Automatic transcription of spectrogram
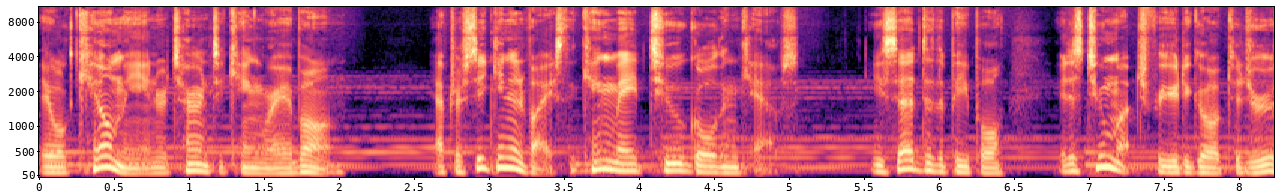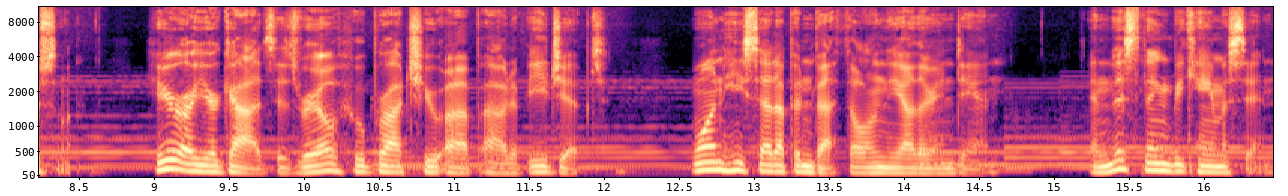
They will kill me and return to King Rehoboam. After seeking advice, the king made two golden calves. He said to the people, It is too much for you to go up to Jerusalem. Here are your gods, Israel, who brought you up out of Egypt. One he set up in Bethel and the other in Dan. And this thing became a sin.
